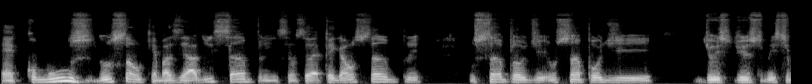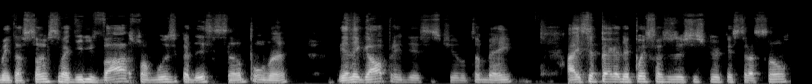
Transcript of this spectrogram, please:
é, comuns não são, que é baseado em sampling. Então você vai pegar um sample, um sample de, um sample de, de, um, de uma instrumentação você vai derivar a sua música desse sample, né? E é legal aprender esse estilo também. Aí você pega depois faz o exercício de orquestração,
